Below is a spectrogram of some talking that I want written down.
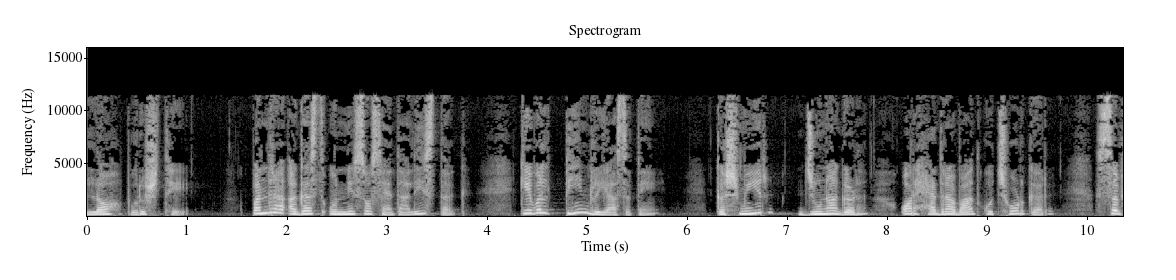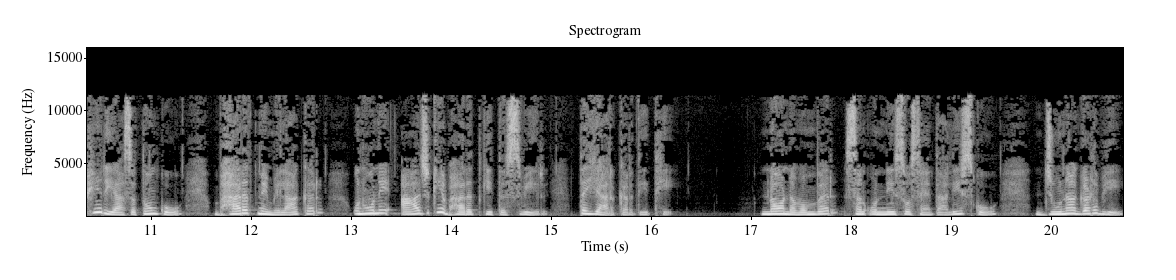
लौह पुरुष थे। 15 अगस्त 1947 तक केवल तीन रियासतें, कश्मीर, जूनागढ़ और हैदराबाद को छोड़कर सभी रियासतों को भारत में मिलाकर उन्होंने आज के भारत की तस्वीर तैयार कर दी थी। 9 नवंबर सन 1947 को जूनागढ़ भी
